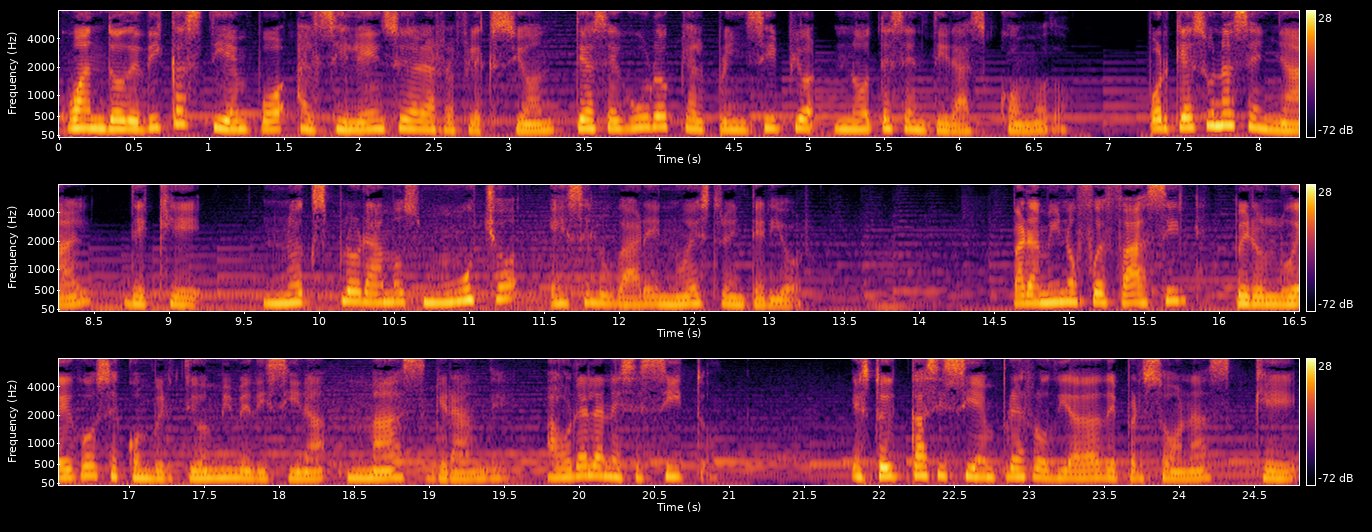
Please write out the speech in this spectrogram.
Cuando dedicas tiempo al silencio y a la reflexión, te aseguro que al principio no te sentirás cómodo porque es una señal de que no exploramos mucho ese lugar en nuestro interior. Para mí no fue fácil, pero luego se convirtió en mi medicina más grande. Ahora la necesito. Estoy casi siempre rodeada de personas que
